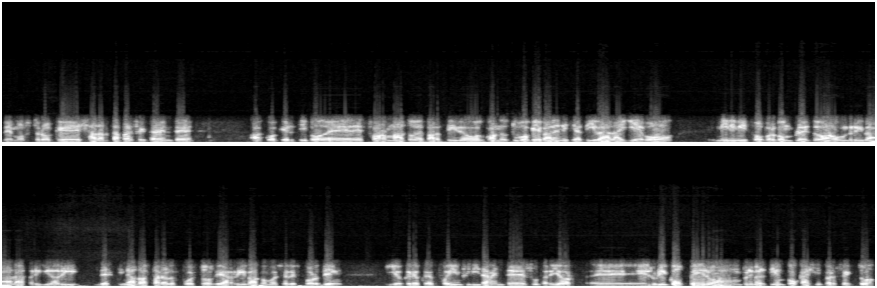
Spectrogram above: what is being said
demostró que se adapta perfectamente a cualquier tipo de, de formato de partido. Cuando tuvo que llevar la iniciativa, la llevó, minimizó por completo a un rival a priori destinado a estar en los puestos de arriba, como es el Sporting, y yo creo que fue infinitamente superior. Eh, el único pero a un primer tiempo casi perfecto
